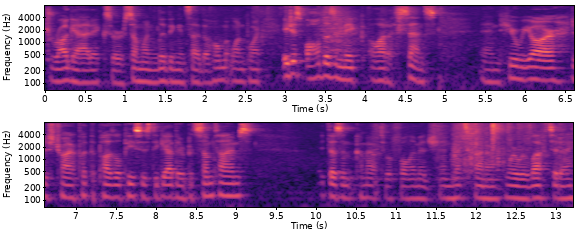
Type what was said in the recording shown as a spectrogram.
drug addicts or someone living inside the home at one point. It just all doesn't make a lot of sense. And here we are, just trying to put the puzzle pieces together, but sometimes it doesn't come out to a full image, and that's kind of where we're left today,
